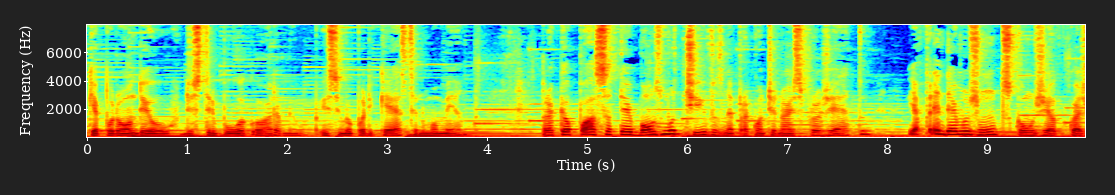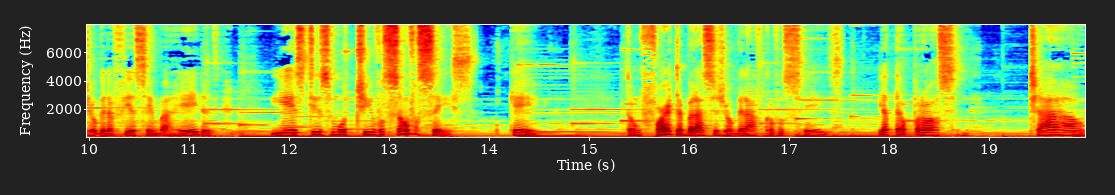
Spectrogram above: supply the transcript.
que é por onde eu distribuo agora meu, esse meu podcast no momento, para que eu possa ter bons motivos, né, para continuar esse projeto e aprendermos juntos com, com a geografia sem barreiras. E estes motivos são vocês, ok? Então, forte abraço geográfico a vocês e até o próximo. Tchau!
